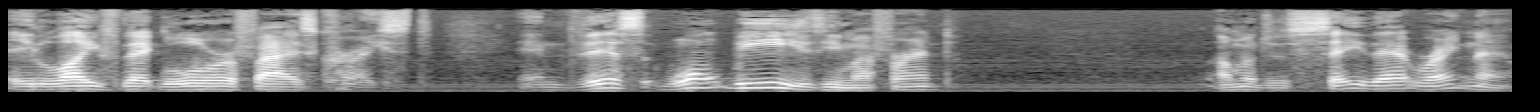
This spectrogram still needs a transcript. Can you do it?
a life that glorifies Christ. And this won't be easy, my friend. I'm going to just say that right now.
